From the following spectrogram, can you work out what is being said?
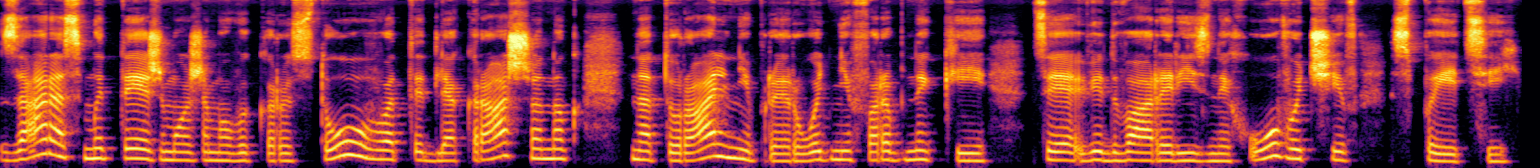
Зараз ми теж можемо використовувати для крашанок натуральні природні фарбники. Це відвари різних овочів, спецій.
